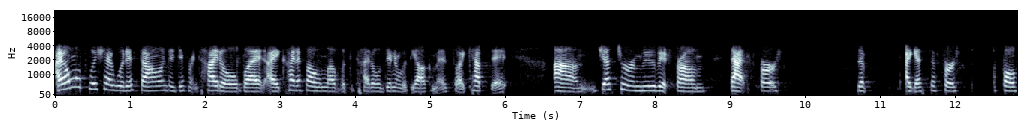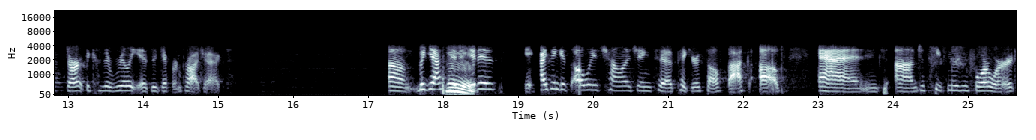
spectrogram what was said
I almost wish I would have found a different title, but I kind of fell in love with the title Dinner with the Alchemist, so I kept it um, just to remove it from that first, the I guess the first false start because it really is a different project. Um, but yes, Hmm. it, it is. I think it's always challenging to pick yourself back up and um, just keep moving forward.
